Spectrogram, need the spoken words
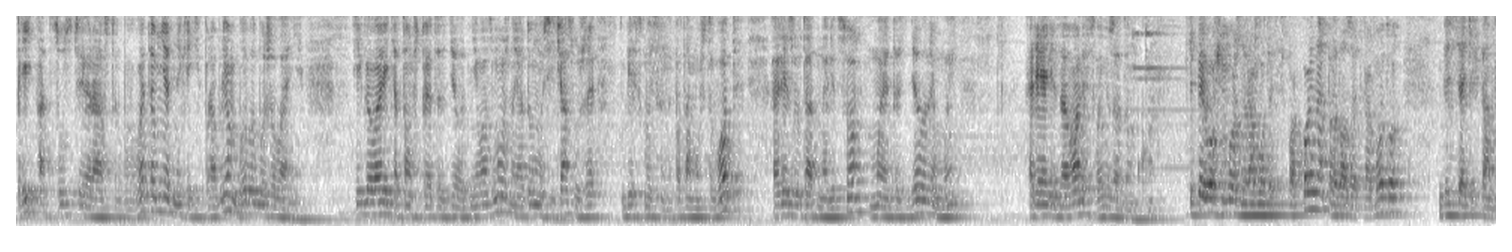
при отсутствии раструба. В этом нет никаких проблем, было бы желание. И говорить о том, что это сделать невозможно, я думаю, сейчас уже бессмысленно, потому что вот результат на лицо. Мы это сделали, мы реализовали свою задумку. Теперь, в общем, можно работать спокойно, продолжать работу, без всяких там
